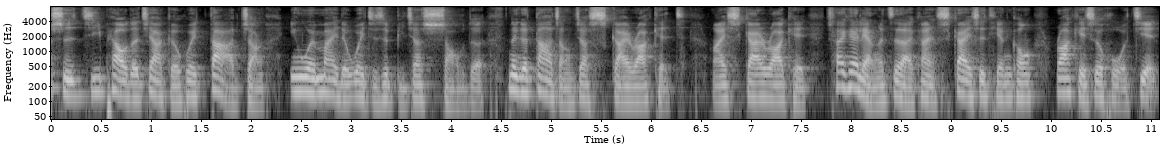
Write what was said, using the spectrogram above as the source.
时机票的价格会大涨，因为卖的位置是比较少的，那个大涨叫 skyrocket。My，skyrocket，拆开两个字来看，sky 是天空，rocket 是火箭，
